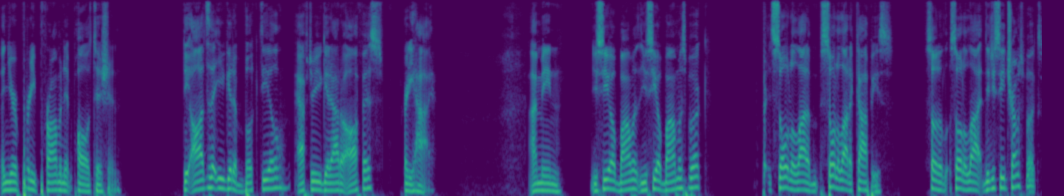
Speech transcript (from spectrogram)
and you're a pretty prominent politician. The odds that you get a book deal after you get out of office pretty high. I mean, you see Obama. You see Obama's book. It sold a lot of sold a lot of copies. Sold sold a lot. Did you see Trump's books?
